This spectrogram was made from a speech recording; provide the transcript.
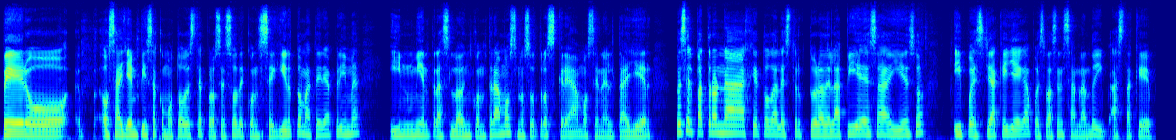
pero, o sea, ya empieza como todo este proceso de conseguir tu materia prima y mientras lo encontramos, nosotros creamos en el taller, pues el patronaje, toda la estructura de la pieza y eso. Y pues ya que llega, pues vas ensamblando y hasta que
